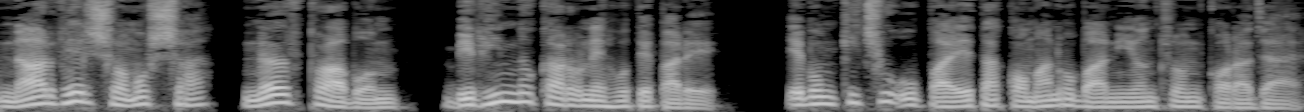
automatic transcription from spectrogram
নার্ভের সমস্যা নার্ভ প্রবলেম বিভিন্ন কারণে হতে পারে, এবং কিছু উপায়ে তা কমানো বা নিয়ন্ত্রণ করা যায়।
